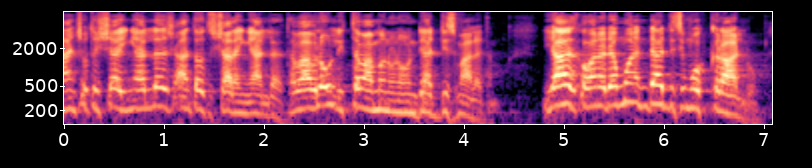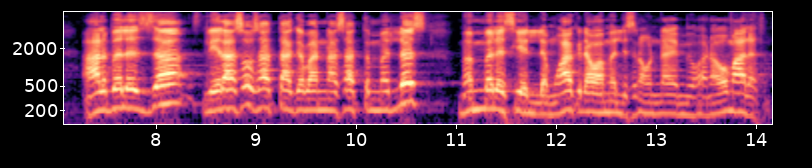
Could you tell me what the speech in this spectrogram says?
አንቺው ትሻኛለሽ አንተው ትሻለኛለህ ተባብለው ሊተማመኑ ነው እንደ አዲስ ማለት ነው። ያ ከሆነ ደግሞ እንደ አዲስ ይሞክራሉ። አልበለዛ ሌላ ሰው ሳታገባና ሳትመለስ መመለስ የለም። ዋቅዳዋ መልስ ነውና የሚሆነው ማለት ነው።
